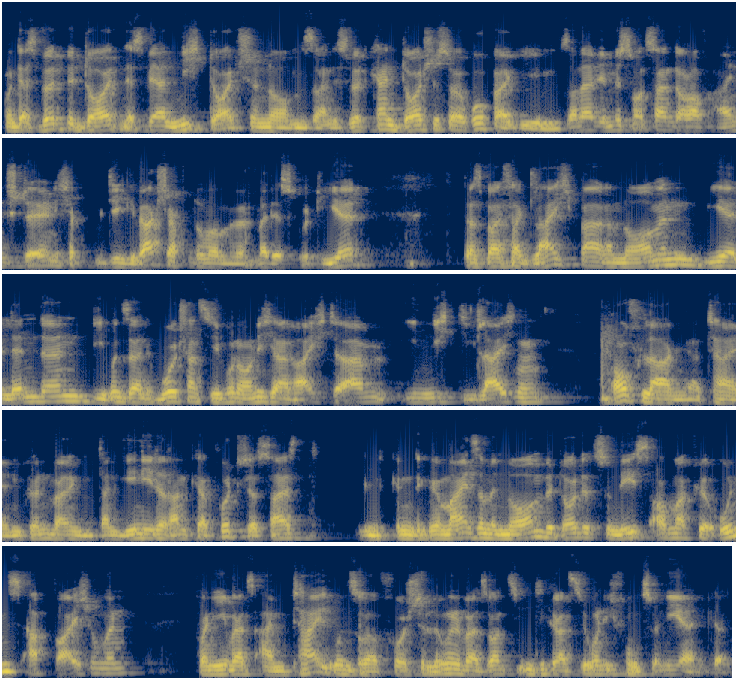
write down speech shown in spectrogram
Und das wird bedeuten, es werden nicht deutsche Normen sein. Es wird kein deutsches Europa geben, sondern wir müssen uns dann darauf einstellen. Ich habe mit den Gewerkschaften darüber diskutiert, dass bei vergleichbaren Normen wir Ländern, die unser Wohlstandsniveau noch nicht erreicht haben, ihnen nicht die gleichen Auflagen erteilen können, weil dann gehen die daran kaputt. Das heißt, eine gemeinsame Norm bedeutet zunächst auch mal für uns Abweichungen von jeweils einem Teil unserer Vorstellungen, weil sonst die Integration nicht funktionieren kann.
